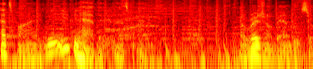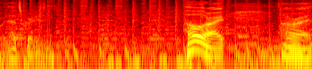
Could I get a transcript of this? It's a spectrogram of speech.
That's fine. You can have it. That's fine. Original bamboo sword. That's crazy. Oh, all right. All right.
